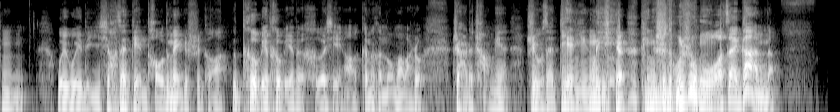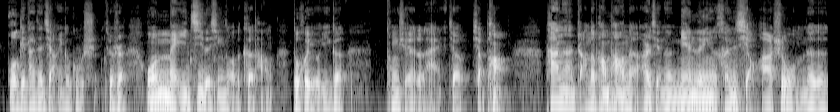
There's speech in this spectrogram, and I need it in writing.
嗯微微的一笑，在点头的那个时刻啊，特别特别的和谐啊。可能很多妈妈说，这样的场面只有在电影里，平时都是我在干的。我给大家讲一个故事，就是我们每一季的行走的课堂都会有一个同学来，叫小胖，他呢长得胖胖的，而且呢年龄很小啊，是我们的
